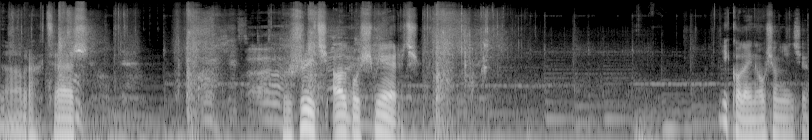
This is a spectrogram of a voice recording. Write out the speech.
Dobra, chcesz. Żyć albo śmierć. I kolejne osiągnięcie.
